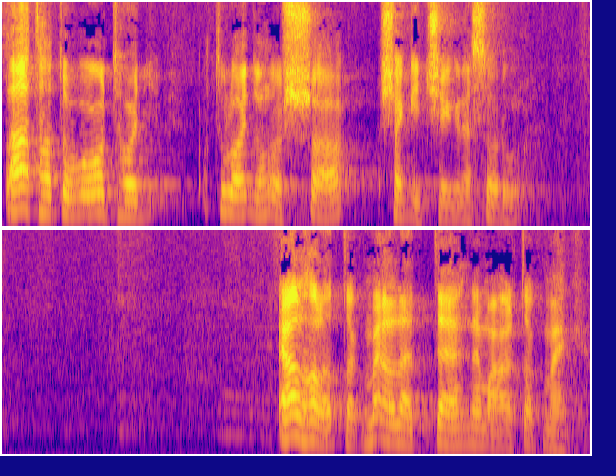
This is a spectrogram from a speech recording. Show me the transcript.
Látható volt, hogy a tulajdonossa segítségre szorul. Elhaladtak mellette, nem álltak meg.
